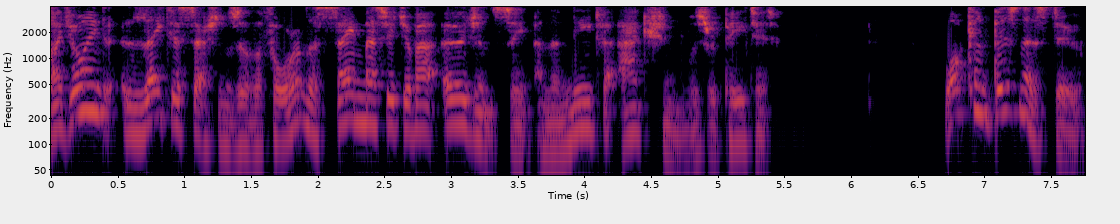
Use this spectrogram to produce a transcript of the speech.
I joined later sessions of the forum. The same message about urgency and the need for action was repeated. What can business do?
